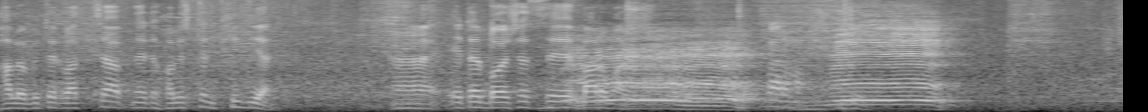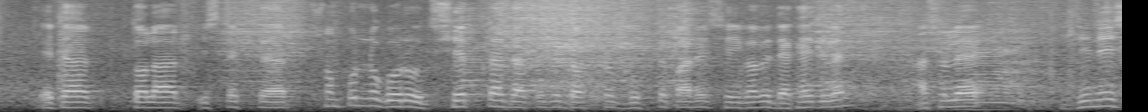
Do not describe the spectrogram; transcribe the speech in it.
ভালো বিটের বাচ্চা। আপনার হলিস্টেন ফিজিয়ান এটার বয়স আছে বারো মাস। বারো মাস। এটার তলার স্ট্রাকচার সম্পূর্ণ গরুর শেপটা যাতে দর্শক বুঝতে পারে সেইভাবে দেখাই দেবেন। আসলে জিনিস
